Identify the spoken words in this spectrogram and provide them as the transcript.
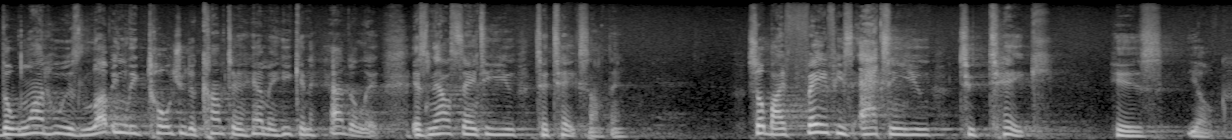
the one who has lovingly told you to come to him and he can handle it is now saying to you to take something. So by faith, he's asking you to take his yoke.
